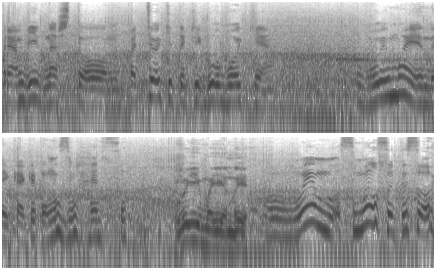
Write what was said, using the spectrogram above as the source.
прям видно, что подтеки такие глубокие. Вымоены, как это называется. Вымоены. Вым... Смылся песок.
